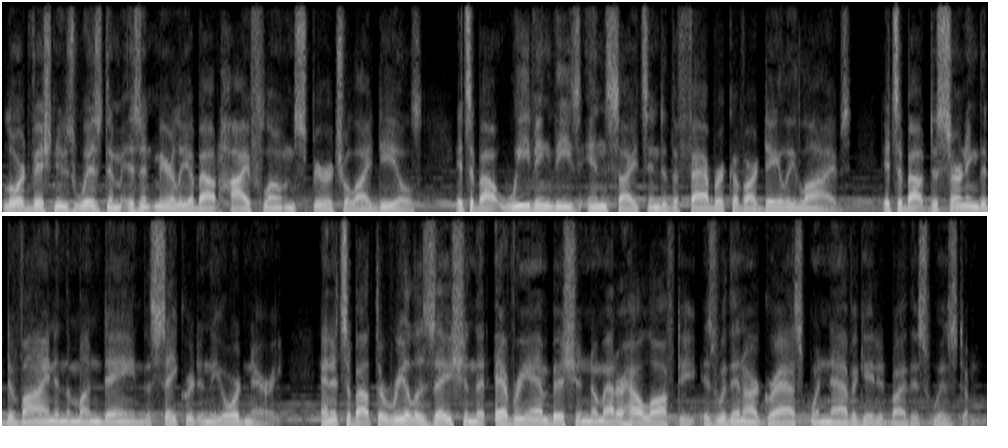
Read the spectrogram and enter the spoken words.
Lord Vishnu's wisdom isn't merely about high-flown spiritual ideals, it's about weaving these insights into the fabric of our daily lives. It's about discerning the divine in the mundane, the sacred in the ordinary. And it's about the realization that every ambition, no matter how lofty, is within our grasp when navigated by this wisdom.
